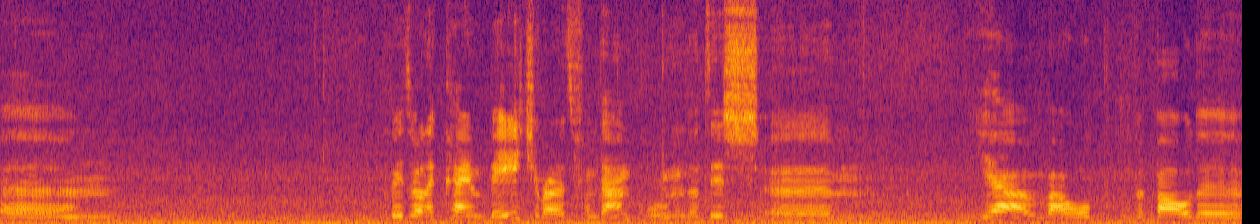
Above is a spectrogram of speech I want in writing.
Um, ik weet wel een klein beetje waar het vandaan komt. Dat is ja, waarop bepaalde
